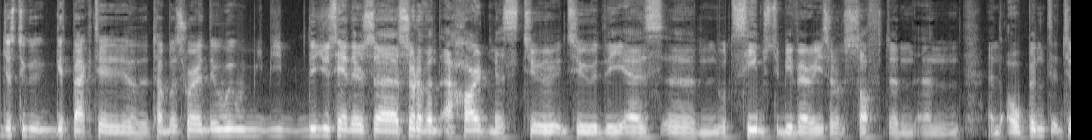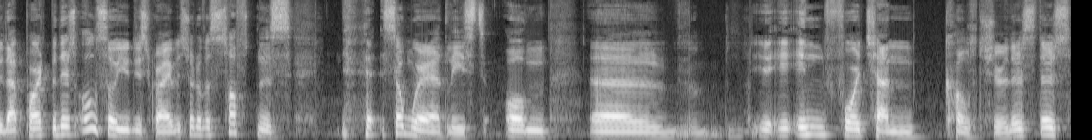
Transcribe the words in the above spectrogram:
Just to get back to you know, the Tumblr where did you say there's a sort of a, a hardness to to the as um, what seems to be very sort of soft and and and open to, to that part, but there's also you describe a sort of a softness somewhere at least on uh, in 4chan culture. There's there's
